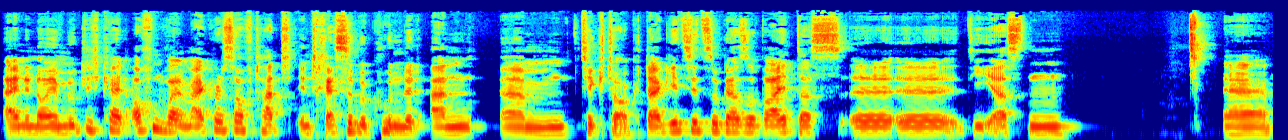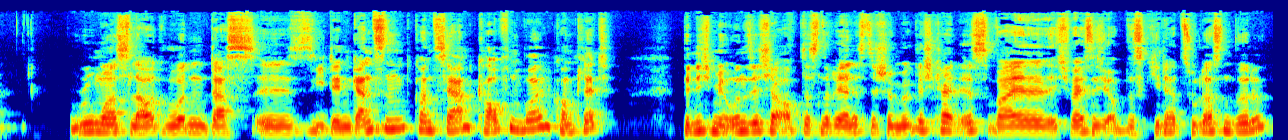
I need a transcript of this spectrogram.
eine neue Möglichkeit offen, weil Microsoft hat Interesse bekundet an ähm, TikTok. Da geht's jetzt sogar so weit, dass äh, äh die ersten äh, Rumors laut wurden, dass äh, sie den ganzen Konzern kaufen wollen, komplett. Bin ich mir unsicher, ob das eine realistische Möglichkeit ist, weil ich weiß nicht, ob das China zulassen würde.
